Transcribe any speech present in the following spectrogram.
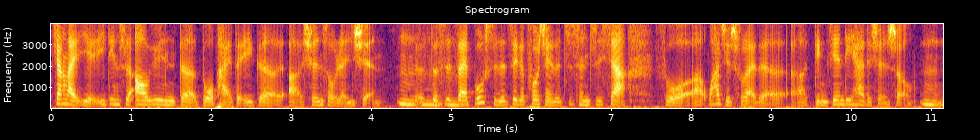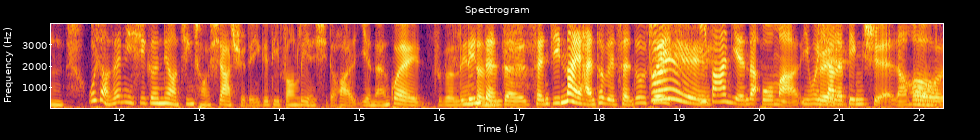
将来也一定是奥运的夺牌的一个呃选手人选。嗯，嗯，都是在 Brooks 的这个 project 的支撑之下所呃挖掘出来的呃顶尖厉害的选手。嗯嗯，我想在密西根那样经常下雪的一个地方练习的话，也难怪这个 Linden 的成绩耐寒特别程度。所以一八年的波马因为下了冰雪，然后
